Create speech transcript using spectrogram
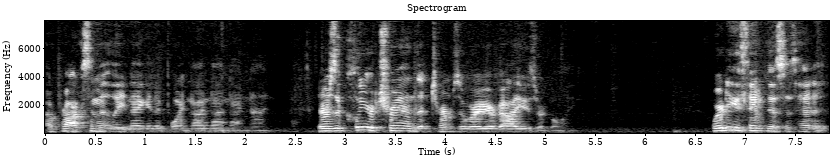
approximately negative 0.9999. There's a clear trend in terms of where your values are going. Where do you think this is headed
